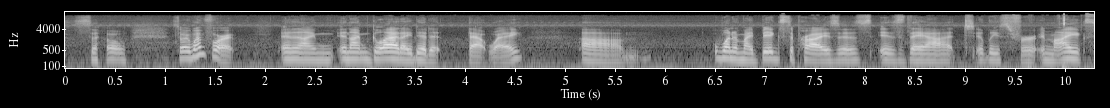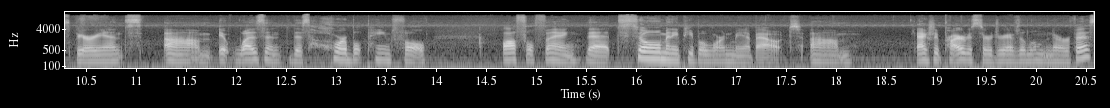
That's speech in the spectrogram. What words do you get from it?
so, so I went for it, and I'm and I'm glad I did it that way. Um, one of my big surprises is that, at least for in my experience, um, it wasn't this horrible, painful, awful thing that so many people warned me about. Um, actually, prior to surgery, I was a little nervous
